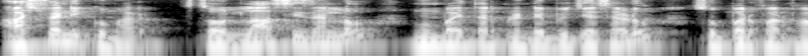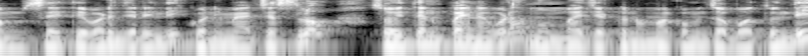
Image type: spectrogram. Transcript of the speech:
Ashwani Kumar. So last సీజన్లో ముంబై తరపున డెబ్యూ చేశాడు. సూపర్ పర్ఫార్మెన్స్ అయితే ఇవ్వడం జరిగింది కొన్ని మ్యాచెస్లో సో ఇతని పైన కూడా ముంబై జట్టు నమ్మకం ఉంచబోతుంది.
